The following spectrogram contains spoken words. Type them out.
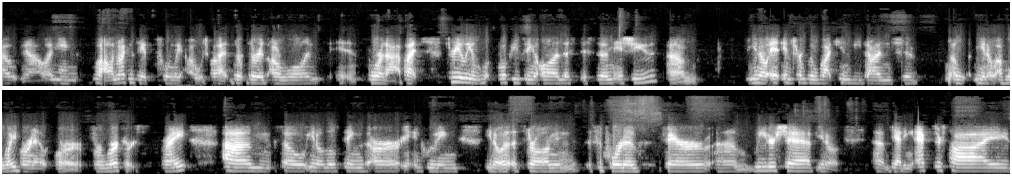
out now. I mean, well, I'm not going to say it's totally out, but there, there is a role in, in for that. But it's really focusing on the system issues, um, you know, in, in terms of what can be done to, you know, avoid burnout for for workers right? Um, so, you know, those things are including, you know, a strong and supportive, fair um, leadership, you know, um, getting exercise,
